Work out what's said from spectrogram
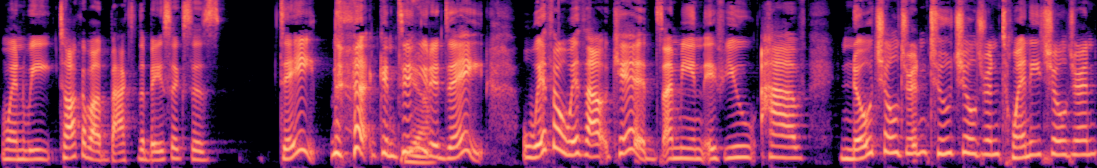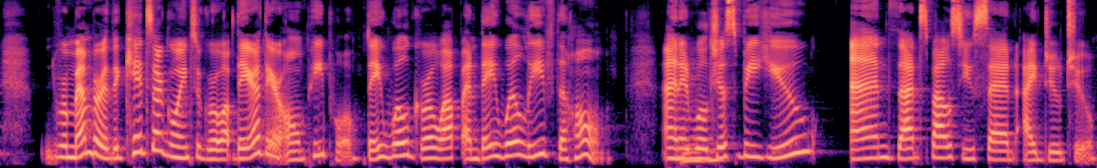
when we talk about back to the basics is date continue yeah. to date with or without kids i mean if you have no children two children 20 children remember the kids are going to grow up they are their own people. They will grow up and they will leave the home. And it mm-hmm. will just be you and that spouse you said i do too.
